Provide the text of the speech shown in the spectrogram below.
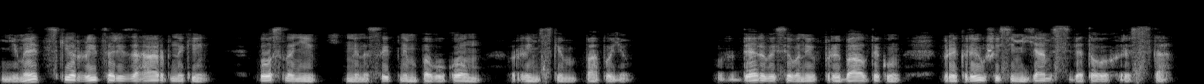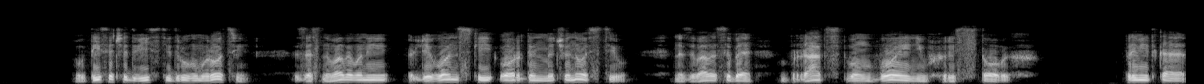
німецькі рицарі-загарбники, послані ненаситним павуком римським папою. Вдерлися вони в Прибалтику, прикривши сім'ям святого Христа. У 1202 році заснували вони Лівонський орден мечоносців, називали себе Братством воїнів Христових. Примітка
